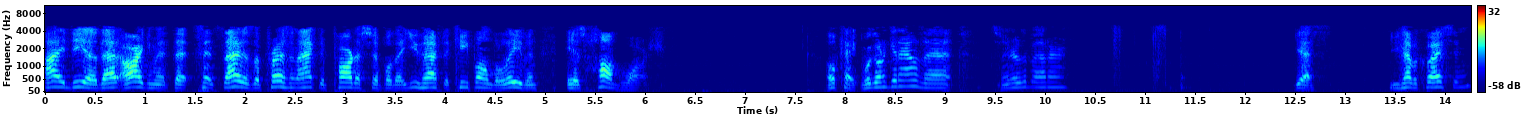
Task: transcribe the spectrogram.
idea, that argument, that since that is a present active participle that you have to keep on believing, is hogwash. Okay, we're going to get out of that. Sooner the better. Yes. You have a question?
